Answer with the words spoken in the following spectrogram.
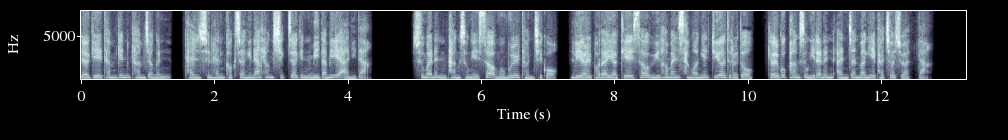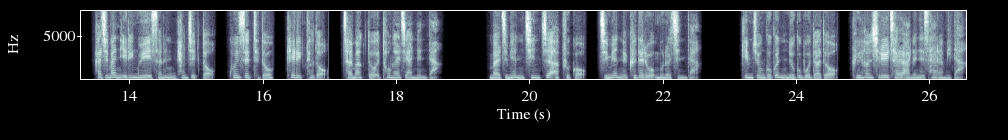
여기에 담긴 감정은 단순한 걱정이나 형식적인 미담이 아니다. 수많은 방송에서 몸을 던지고 리얼 버라이어티에서 위험한 상황에 뛰어들어도 결국 방송이라는 안전망이 받쳐주었다. 하지만 1링 위에서는 편집도, 콘셉트도, 캐릭터도, 자막도 통하지 않는다. 맞으면 진짜 아프고 지면 그대로 무너진다. 김종국은 누구보다도 그 현실을 잘 아는 사람이다.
